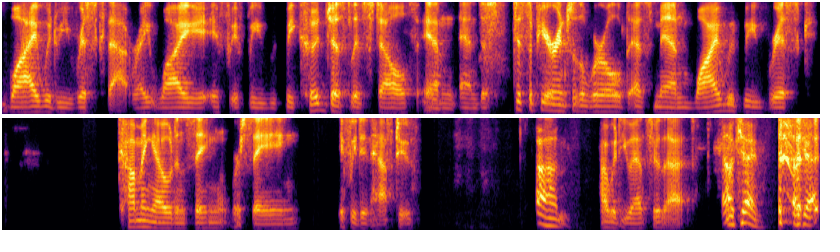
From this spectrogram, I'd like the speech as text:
why would we risk that, right? Why, if if we we could just live stealth and and just disappear into the world as men, why would we risk coming out and saying what we're saying if we didn't have to? Um, How would you answer that? Okay. Okay.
